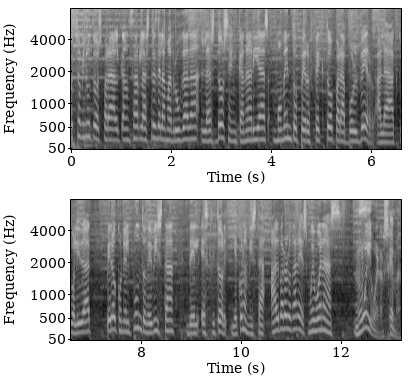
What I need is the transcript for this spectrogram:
Ocho minutos para alcanzar las tres de la madrugada, las dos en Canarias, momento perfecto para volver a la actualidad, pero con el punto de vista del escritor y economista Álvaro Lodares. Muy buenas. Muy buenas, Gema.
